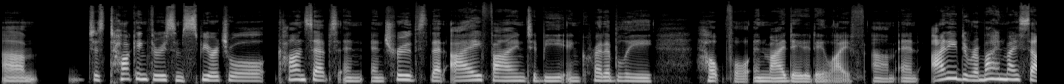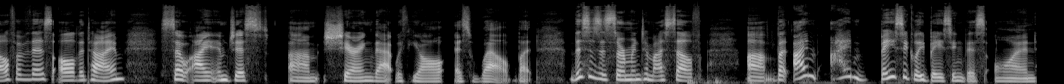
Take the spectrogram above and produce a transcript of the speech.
um, just talking through some spiritual concepts and, and truths that I find to be incredibly helpful in my day to day life. Um, and I need to remind myself of this all the time. So I am just um, sharing that with y'all as well. But this is a sermon to myself. Um, but I'm I'm basically basing this on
